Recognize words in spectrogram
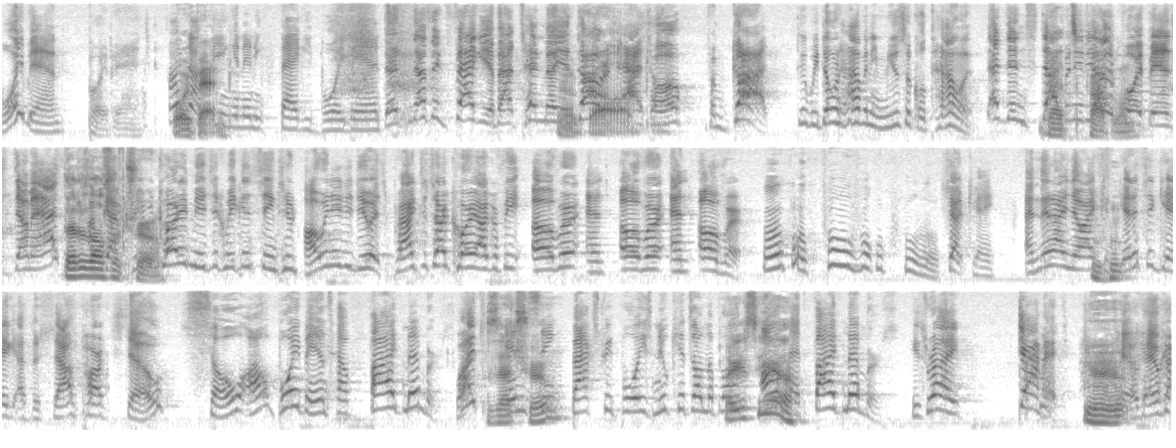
Boy band. Boy band? Band. Boy I'm not band. being in any faggy boy band. There's nothing faggy about $10 million, Oh, asshole. From God. Dude, we don't have any musical talent. That didn't stop That's any of the other boy bands, dumbass. That is I've also got true. pre-recorded music we can sing to. All we need to do is practice our choreography over and over and over. Shut, Kay. And then I know I can get us a gig at the South Park. So? So, all boy bands have five members. What? Is that NSYNC, true? Backstreet Boys, New Kids on the I Block, guess, all yeah. had five members. He's right. Damn it. Mhm. Okay, okay, okay.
